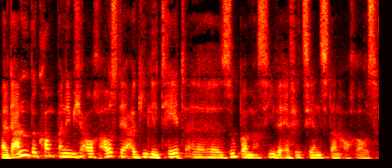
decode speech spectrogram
weil dann bekommt man nämlich auch aus der Agilität äh, super Effizienz dann auch raus.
